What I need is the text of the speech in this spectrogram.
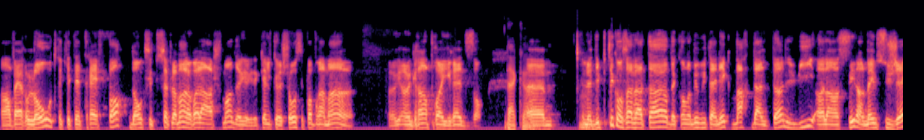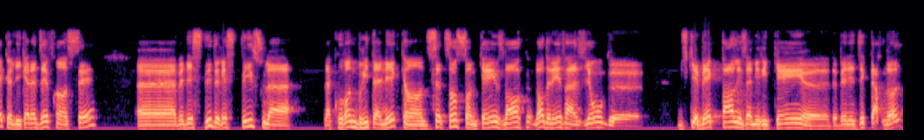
envers l'autre qui était très forte. Donc, c'est tout simplement un relâchement de, quelque chose. C'est pas vraiment un, grand progrès, disons. D'accord. Euh, le député conservateur de Colombie-Britannique, Mark Dalton, lui, a lancé dans le même sujet que les Canadiens français euh, avaient décidé de rester sous la, la couronne britannique en 1775 lors, lors de l'invasion du Québec par les Américains euh, de Bénédicte Arnold.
